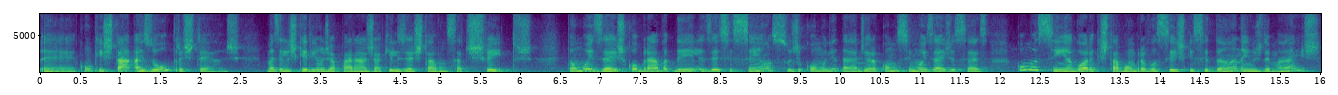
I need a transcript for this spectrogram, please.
é, conquistar as outras terras. Mas eles queriam já parar, já que eles já estavam satisfeitos? Então Moisés cobrava deles esse senso de comunidade. Era como se Moisés dissesse: Como assim? Agora que está bom para vocês que se danem os demais?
